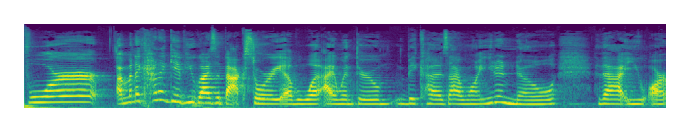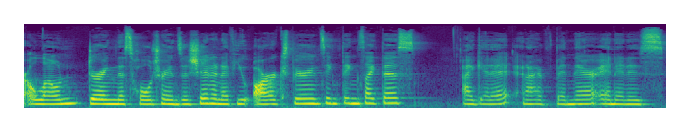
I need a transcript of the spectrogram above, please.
for I'm gonna kind of give you guys a backstory of what I went through because I want you to know that you aren't alone during this whole transition. And if you are experiencing things like this, I get it and I've been there and it is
